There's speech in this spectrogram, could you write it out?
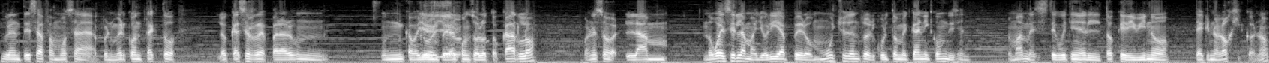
Durante esa famosa primer contacto, lo que hace es reparar un, un caballero imperial con solo tocarlo. Con eso, la no voy a decir la mayoría, pero muchos dentro del culto mecánico dicen: No mames, este güey tiene el toque divino tecnológico, ¿no?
